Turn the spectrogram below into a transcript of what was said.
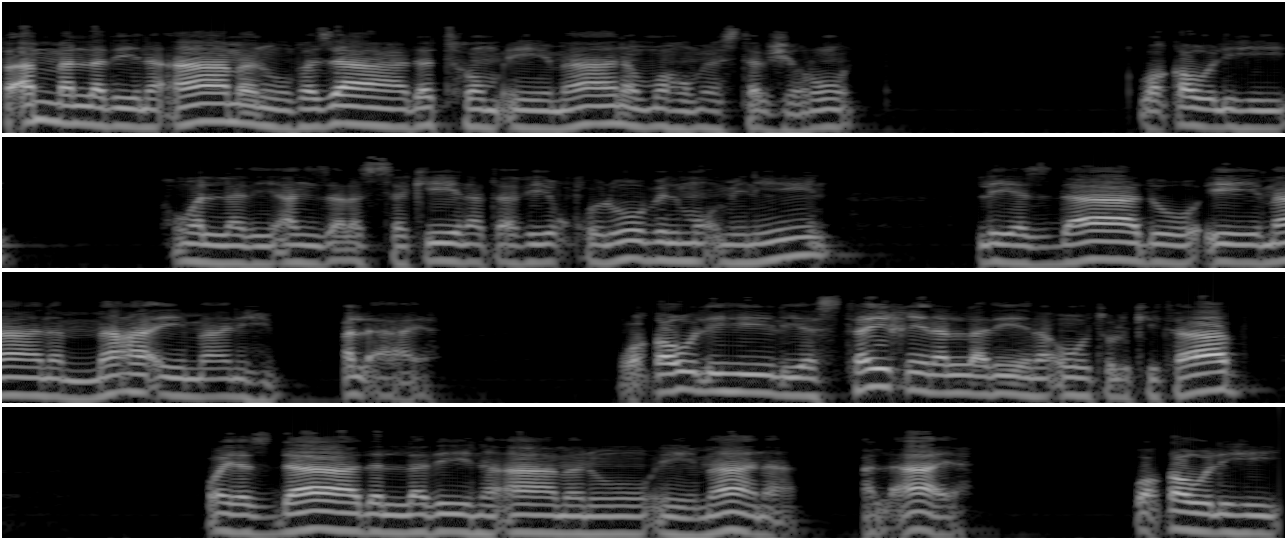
فأما الذين آمنوا فزادتهم إيمانا وهم يستبشرون. وقوله هو الذي أنزل السكينة في قلوب المؤمنين ليزدادوا إيمانا مع إيمانهم. الآية. وقوله ليستيقن الذين أوتوا الكتاب ويزداد الذين آمنوا إيمانا. الآية. وقوله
